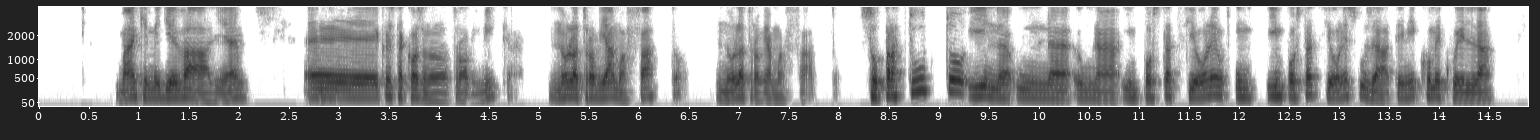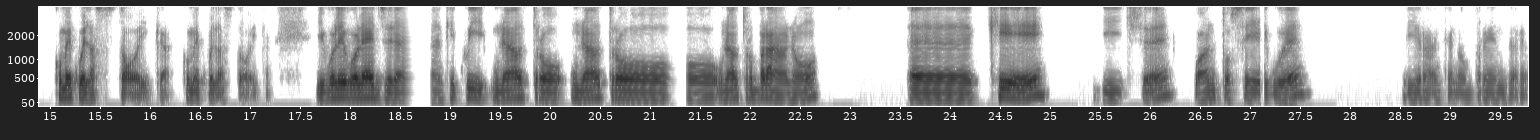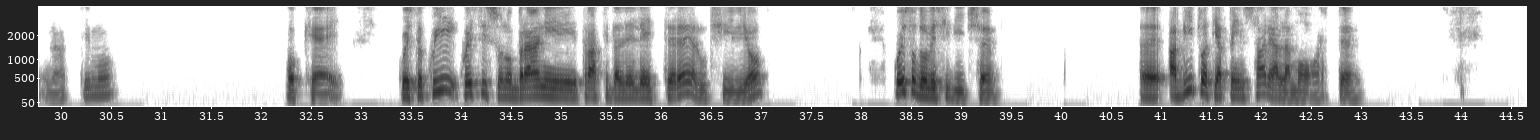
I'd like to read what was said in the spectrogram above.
ma anche medievali, eh? Eh, questa cosa non la trovi mica, non la troviamo affatto, non la troviamo affatto. Soprattutto in un, una impostazione, un, impostazione, scusatemi, come quella, come quella stoica, come quella stoica. Vi volevo leggere anche qui un altro, un altro, un altro brano eh, che dice quanto segue, dire anche non prendere un attimo. Ok, questo qui, questi sono brani tratti dalle lettere a Lucilio. Questo dove si dice, eh, abituati a pensare alla morte.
